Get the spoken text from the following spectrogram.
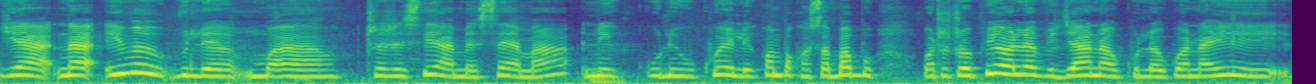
Yeah na hivyo vile uh, teresia amesema ni, ni ukweli kwamba kwa sababu watoto pia wale vijana kulakuwa na hii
